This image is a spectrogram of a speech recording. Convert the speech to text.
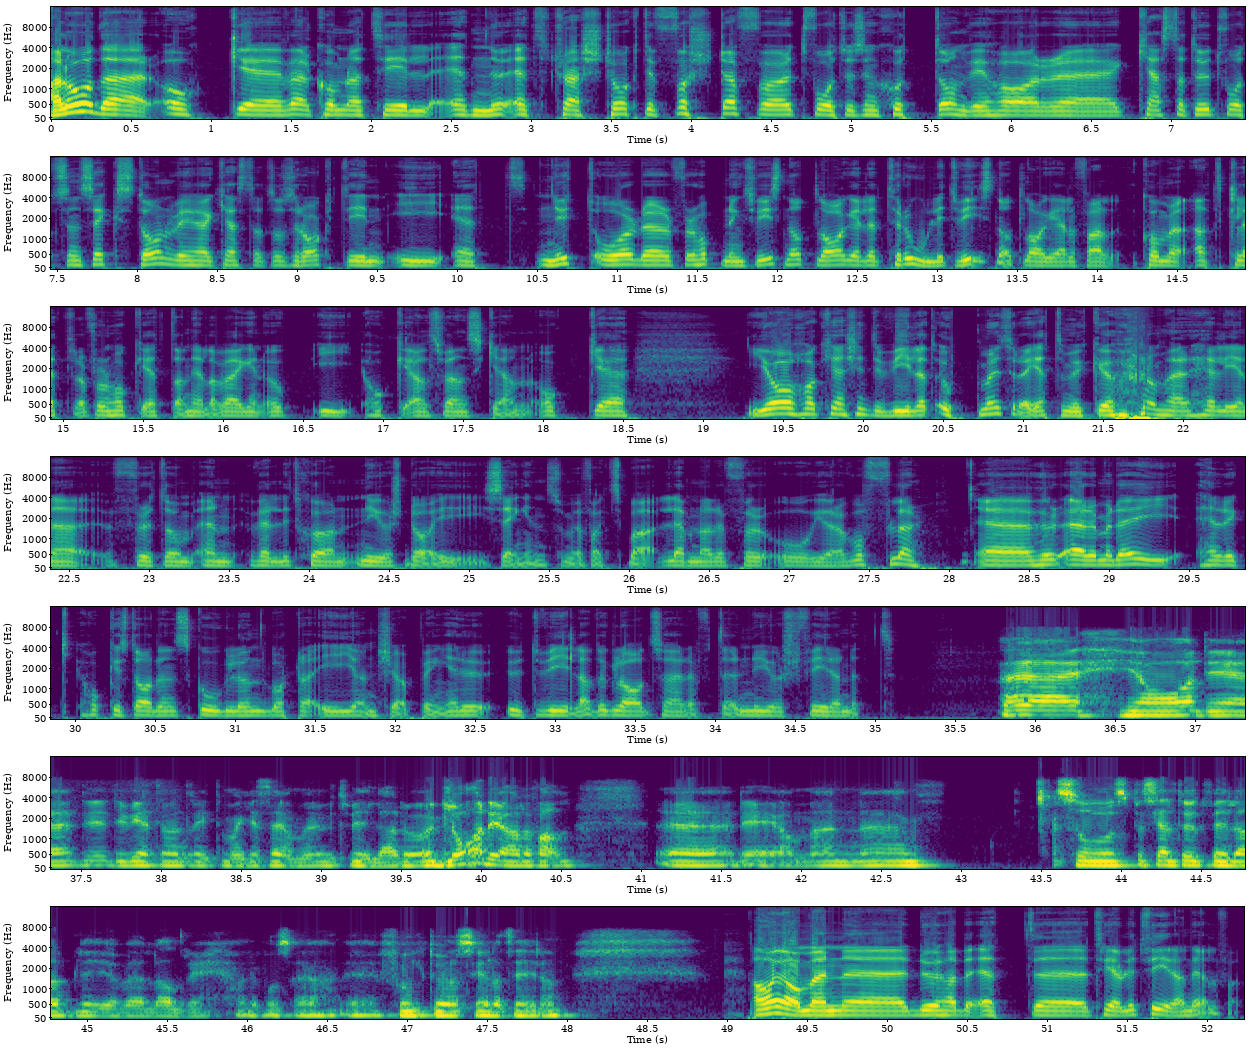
Hallå där och eh, välkomna till ännu ett Trash Talk Det första för 2017 Vi har eh, kastat ut 2016 Vi har kastat oss rakt in i ett nytt år där förhoppningsvis något lag eller troligtvis något lag i alla fall Kommer att klättra från Hockeyettan hela vägen upp i Hockeyallsvenskan. Och eh, jag har kanske inte vilat upp mig sådär jättemycket över de här helgerna Förutom en väldigt skön nyårsdag i sängen som jag faktiskt bara lämnade för att göra våfflor eh, Hur är det med dig Henrik Hockeystaden Skoglund borta i Jönköping? Är du utvilad och glad så här efter nyårsfirandet? Eh, ja, det, det, det, vet jag inte riktigt man kan säga om jag är utvilad och glad i alla fall. eh, det är jag, men eh, så speciellt utvilad blir jag väl aldrig, höll jag på att säga. Det är fullt ös hela tiden. Ja, ja, men eh, du hade ett eh, trevligt firande i alla fall.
